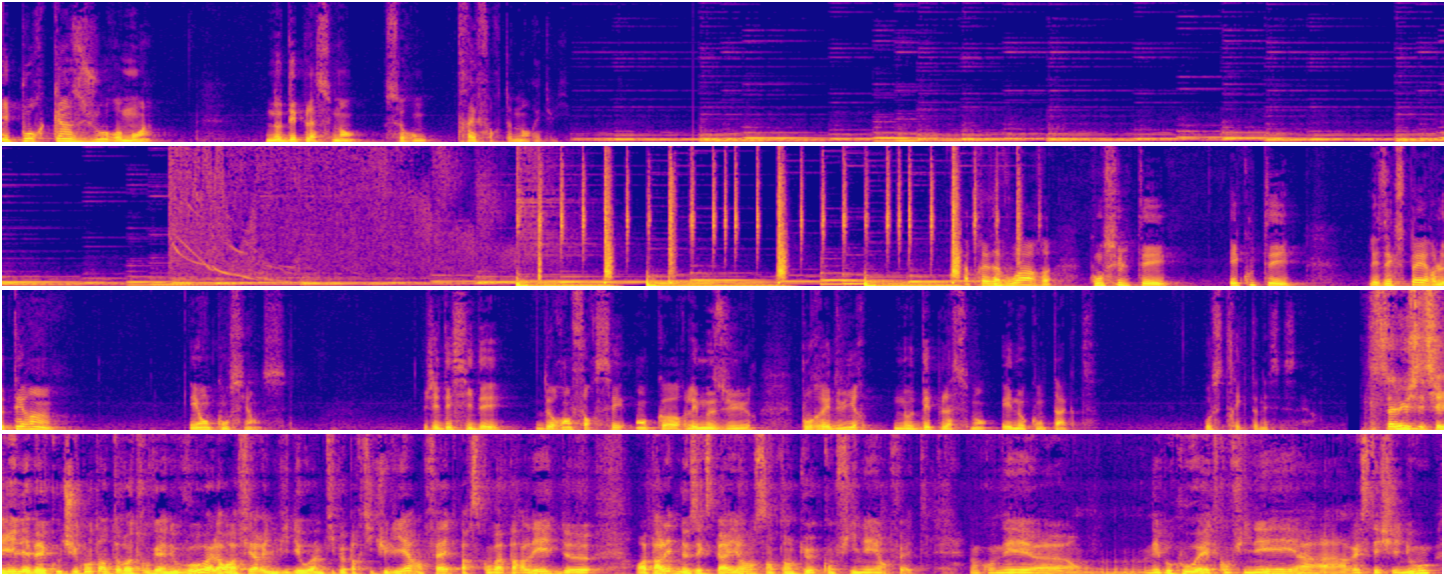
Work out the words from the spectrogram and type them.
Et pour 15 jours au moins, nos déplacements seront très fortement réduits. Après avoir consulté, écouté les experts, le terrain, et en conscience, j'ai décidé de renforcer encore les mesures pour réduire nos déplacements et nos contacts au strict nécessaire. Salut, c'est Cyril. Eh ben, écoute, je suis content de te retrouver à nouveau. Alors, on va faire une vidéo un petit peu particulière, en fait, parce qu'on va parler de, on va parler de nos expériences en tant que confinés, en fait. Donc, on est, euh, on est beaucoup à être confinés, à, rester chez nous.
